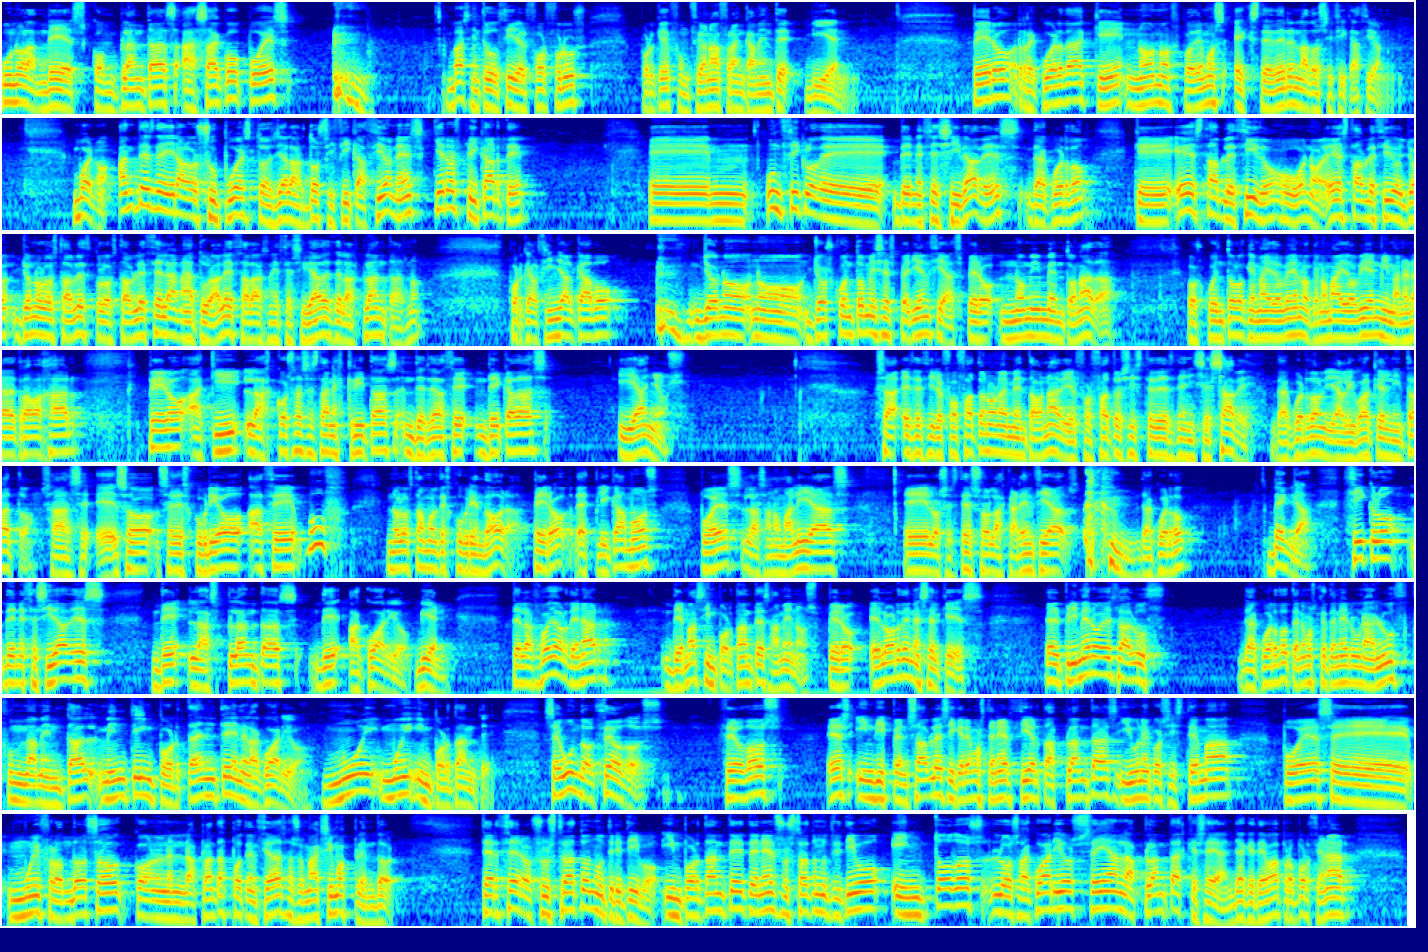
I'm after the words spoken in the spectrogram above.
un holandés con plantas a saco, pues vas a introducir el Phosphorus porque funciona francamente bien. Pero recuerda que no nos podemos exceder en la dosificación. Bueno, antes de ir a los supuestos y a las dosificaciones, quiero explicarte eh, un ciclo de, de necesidades, ¿de acuerdo? que he establecido, o bueno, he establecido, yo, yo no lo establezco, lo establece la naturaleza, las necesidades de las plantas, ¿no? Porque al fin y al cabo, yo no, no, yo os cuento mis experiencias, pero no me invento nada. Os cuento lo que me ha ido bien, lo que no me ha ido bien, mi manera de trabajar, pero aquí las cosas están escritas desde hace décadas y años. O sea, es decir, el fosfato no lo ha inventado nadie, el fosfato existe desde ni se sabe, ¿de acuerdo? Y al igual que el nitrato. O sea, eso se descubrió hace... Uf, no lo estamos descubriendo ahora, pero explicamos pues las anomalías, eh, los excesos, las carencias, ¿de acuerdo? Venga, ciclo de necesidades de las plantas de acuario. Bien, te las voy a ordenar de más importantes a menos, pero el orden es el que es. El primero es la luz. ¿De acuerdo? Tenemos que tener una luz fundamentalmente importante en el acuario. Muy, muy importante. Segundo, el CO2. CO2 es indispensable si queremos tener ciertas plantas y un ecosistema pues eh, muy frondoso con las plantas potenciadas a su máximo esplendor. Tercero, sustrato nutritivo. Importante tener sustrato nutritivo en todos los acuarios, sean las plantas que sean, ya que te va a proporcionar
